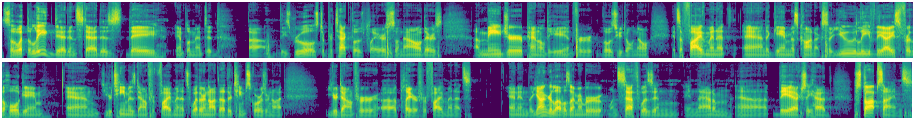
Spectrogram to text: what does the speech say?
So, what the league did instead is they implemented uh, these rules to protect those players. So now there's a major penalty, and for those who don't know, it's a five minute and a game misconduct. So you leave the ice for the whole game, and your team is down for five minutes, whether or not the other team scores or not, you're down for a player for five minutes. And in the younger levels, I remember when Seth was in, in Atom, uh, they actually had stop signs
